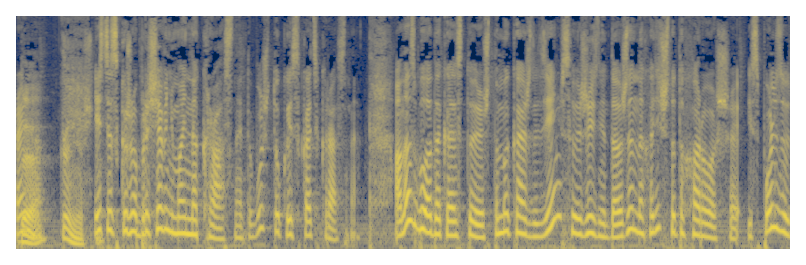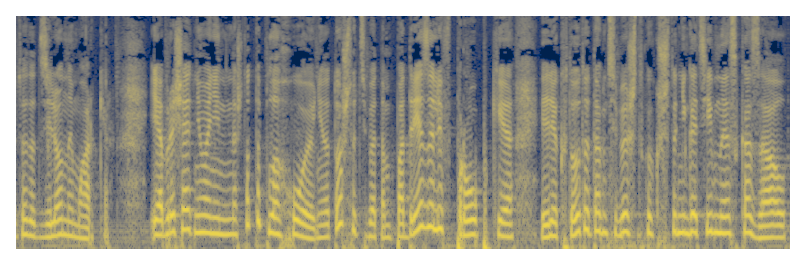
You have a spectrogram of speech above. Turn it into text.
Правильно? Да, конечно. Если я скажу, обращай внимание на красное, ты будешь только искать красное. А у нас была такая история, что мы каждый день в своей жизни должны находить что-то хорошее, использовать этот зеленый маркер. И обращать внимание не на что-то плохое, не на то, что тебя там подрезали в пробке, или кто-то там тебе что-то, что негативное сказал,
